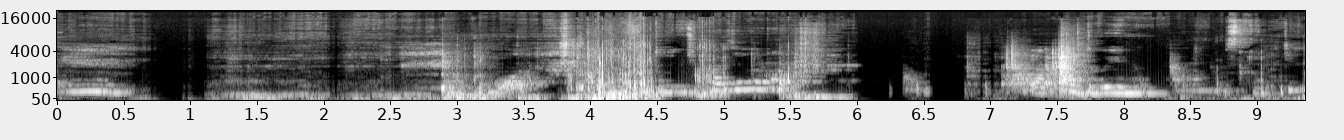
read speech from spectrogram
Поставити. Вот. Я подвину стульчик.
